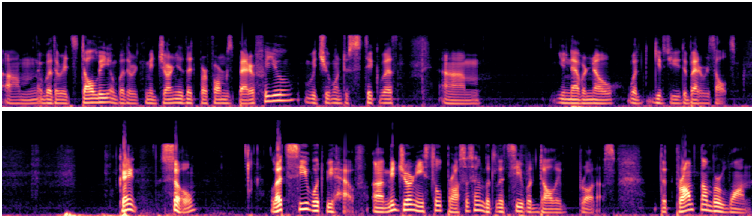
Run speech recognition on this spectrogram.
um, whether it's DALL-E or whether it's Midjourney that performs better for you, which you want to stick with. Um, you never know what gives you the better results. Okay, so let's see what we have. Uh, Midjourney is still processing, but let's see what DALL-E brought us. The prompt number one,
